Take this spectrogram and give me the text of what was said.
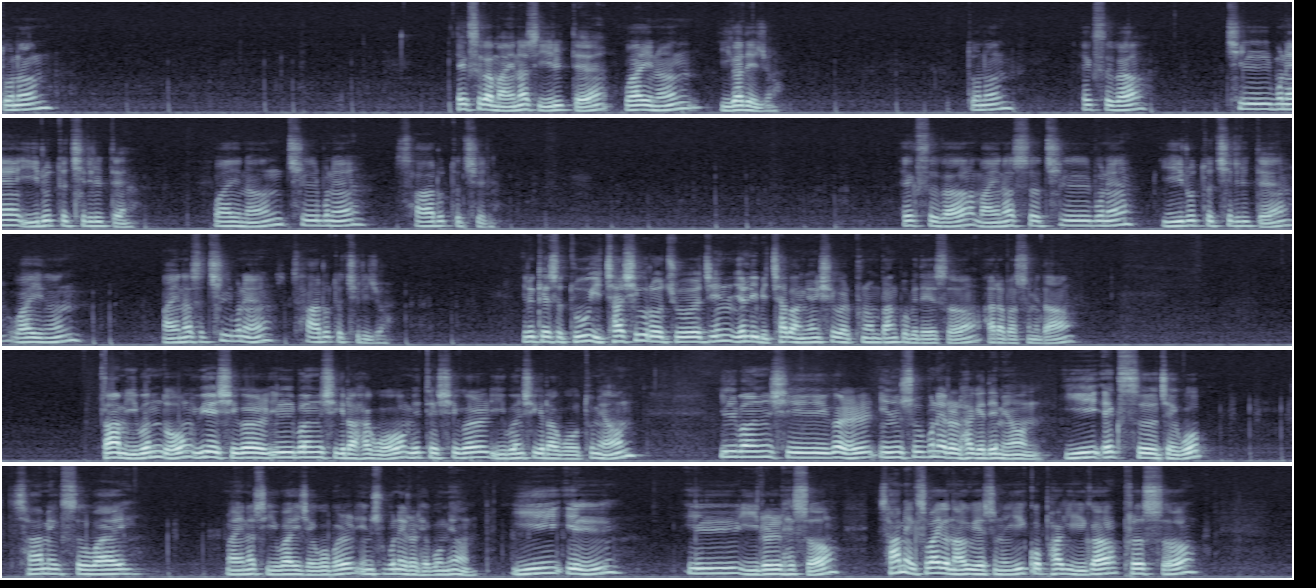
또는 x가 마이너스 2일 때 y는 2가 되죠. 또는 x가 7분의 2 루트 7일 때 y는 7분의 4 루트 7 x가 마이너스 7분의 2 루트 7일 때 y는 마이너스 7분의 4 루트 7이죠. 이렇게 해서 두 2차식으로 주어진 연립 2차 방정식을 푸는 방법에 대해서 알아봤습니다. 다음 2번도 위의 식을 1번식이라 하고 밑에 식을 2번식이라고 두면 1번식을 인수분해를 하게 되면 2x제곱 3xy 마이너스 2y 제곱을 인수분해를 해보면 2, 1, 1, 2를 해서 3xy가 나오기 위해서는 2 곱하기 2가 플러스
